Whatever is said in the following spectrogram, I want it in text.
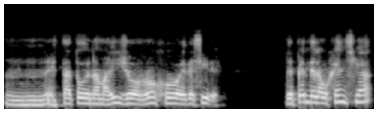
Mm, está todo en amarillo, rojo, es decir, Depende de la urgencia.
